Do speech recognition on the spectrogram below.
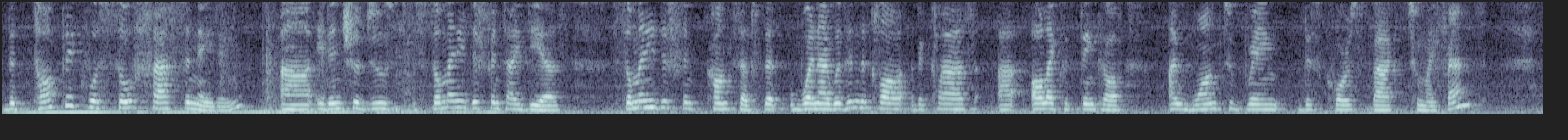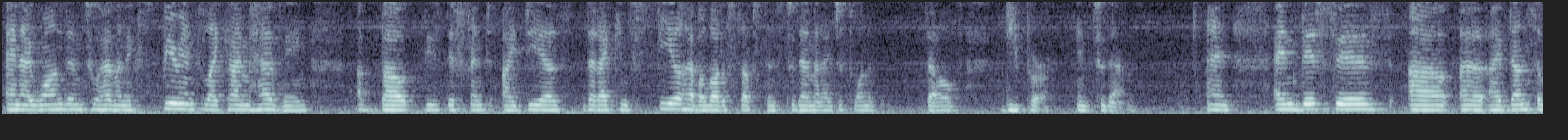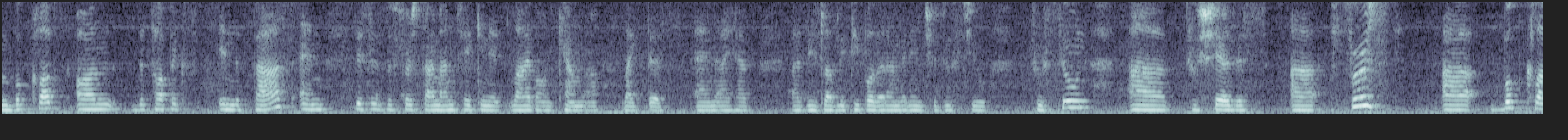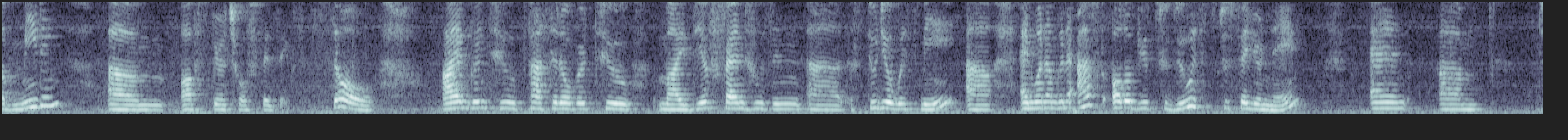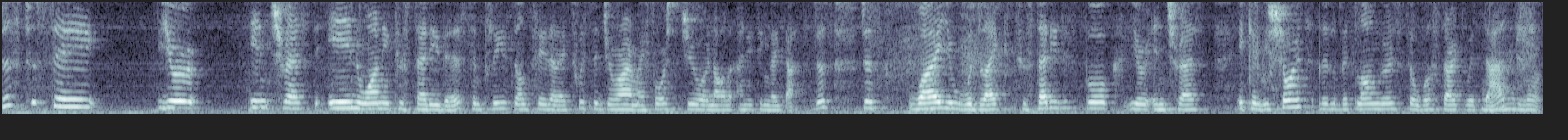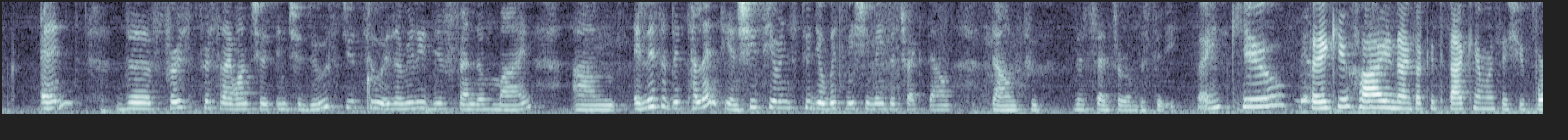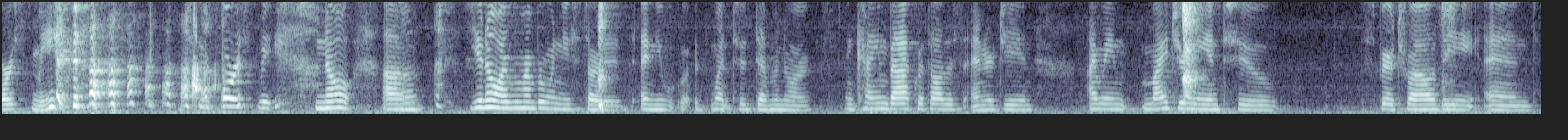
the topic was so fascinating. Uh, it introduced so many different ideas, so many different concepts that when I was in the, cl- the class, uh, all I could think of, I want to bring this course back to my friends, and I want them to have an experience like I'm having about these different ideas that I can feel have a lot of substance to them, and I just want to delve deeper into them. And and this is uh, uh, I've done some book clubs on the topics in the past, and this is the first time I'm taking it live on camera like this, and I have uh, these lovely people that I'm going to introduce you to soon uh, to share this uh, first uh, book club meeting um, of spiritual physics. So. I'm going to pass it over to my dear friend who's in uh, studio with me. Uh, and what I'm going to ask all of you to do is to say your name and um, just to say your interest in wanting to study this. And please don't say that I twisted your arm, I forced you, or not anything like that. Just, just why you would like to study this book, your interest. It can be short, a little bit longer, so we'll start with that. Oh. And the first person I want to introduce you to is a really dear friend of mine, um, Elizabeth Talenti, and she's here in studio with me. She made the trek down down to the center of the city. Thank you. Thank you. Hi. And I look at the back camera and say, she forced me. she forced me. No. Um, you know, I remember when you started and you went to Damanhur and came back with all this energy. And I mean, my journey into spirituality and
